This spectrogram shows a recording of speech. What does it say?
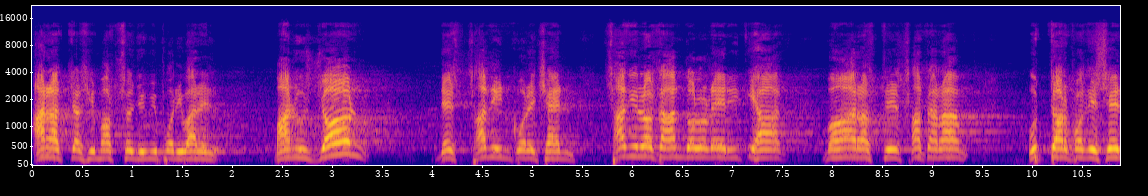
আনাজ চাষি, মৎস্যজীবী পরিবারের মানুষজন দেশ স্বাধীন করেছেন। স্বাধীনতা আন্দোলনের ইতিহাস, মহারাষ্ট্রের সাতারাম, উত্তরপ্রদেশের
